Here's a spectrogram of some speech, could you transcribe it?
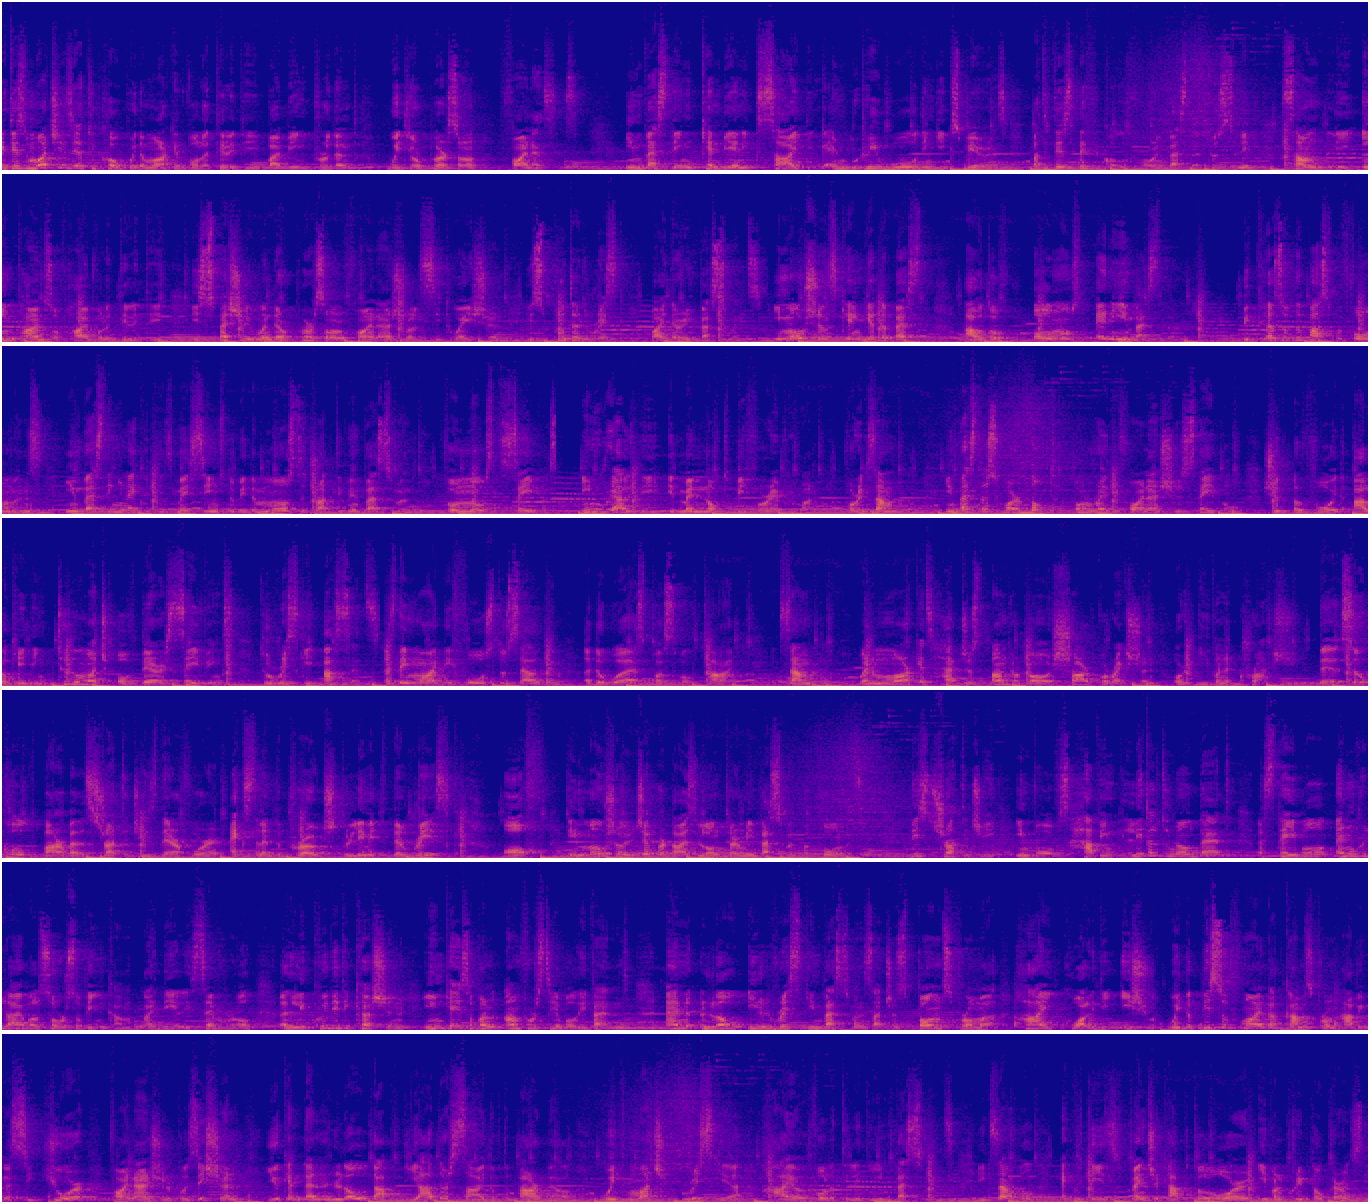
It is much easier to cope with the market volatility by being prudent with your personal finances. Investing can be an exciting and rewarding experience, but it is difficult for investors to sleep soundly in times of high volatility, especially when their personal financial situation is put at risk by their investments. Emotions can get the best out of almost any investor. Because of the past performance, investing in equities may seem to be the most attractive investment for most savers. In reality, it may not be for everyone. For example, investors who are not already financially stable should avoid allocating too much of their savings to risky assets, as they might be forced to sell them at the worst possible time. Example, when markets have just undergone a sharp correction or even a crash. The so-called barbell strategy is therefore an excellent approach to limit the risk of emotionally jeopardized long-term investment performance. This strategy involves having little to no debt, a stable and reliable source of income, ideally several, a liquidity cushion in case of an unforeseeable event, and low risk investments such as bonds from a high quality issue. With the peace of mind that comes from having a secure financial position, you can then load up the other side of the barbell with much riskier, higher volatility investments. Example, equities, venture capital, or even cryptocurrencies.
